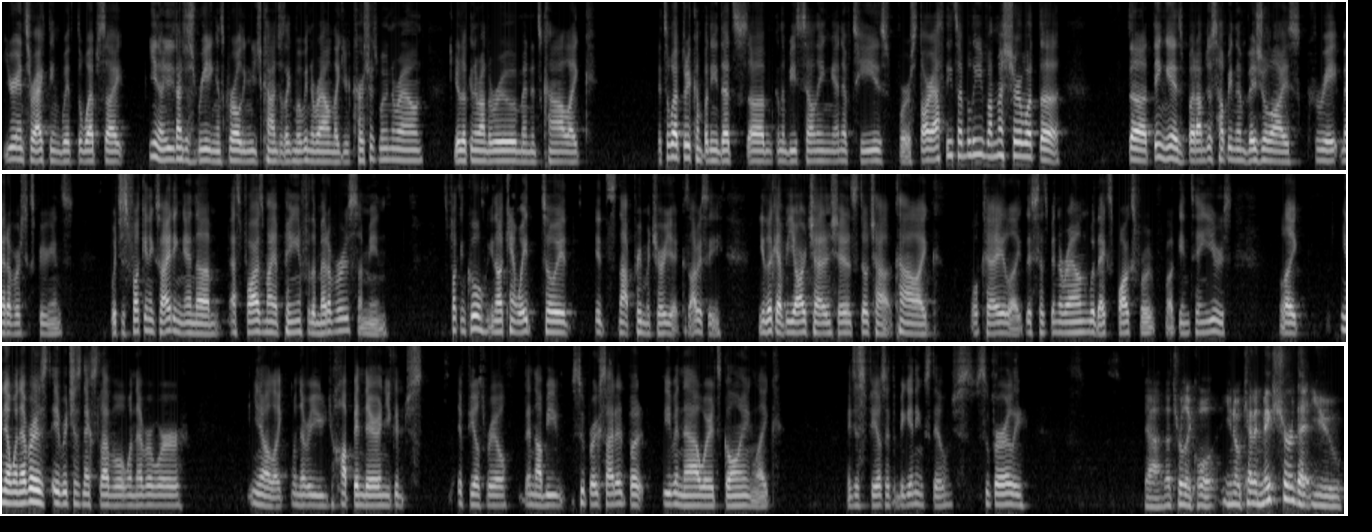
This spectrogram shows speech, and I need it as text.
you're interacting with the website. You know, you're not just reading and scrolling. You're kind of just like moving around. Like your cursor's moving around you're looking around the room and it's kind of like it's a web3 company that's um, going to be selling nfts for star athletes i believe. I'm not sure what the the thing is but i'm just helping them visualize create metaverse experience which is fucking exciting. And um, as far as my opinion for the metaverse i mean it's fucking cool. You know i can't wait till it it's not premature yet because obviously you look at vr chat and shit it's still kind of like okay like this has been around with xbox for fucking 10 years. Like you know, whenever it reaches next level, whenever we're, you know, like whenever you hop in there and you could just, it feels real, then I'll be super excited. But even now where it's going, like it just feels like the beginning still, just super early. Yeah, that's really cool. You know, Kevin, make sure that you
